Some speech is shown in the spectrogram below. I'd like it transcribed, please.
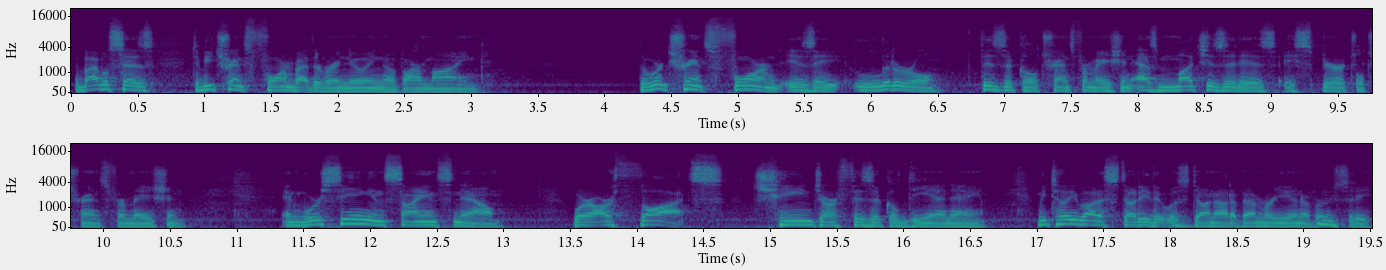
The Bible says to be transformed by the renewing of our mind. The word transformed is a literal physical transformation as much as it is a spiritual transformation. And we're seeing in science now where our thoughts change our physical DNA. Let me tell you about a study that was done out of Emory University.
